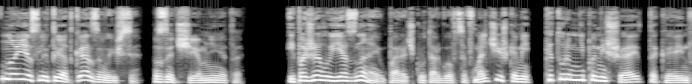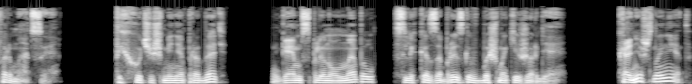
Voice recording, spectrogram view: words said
Но если ты отказываешься, зачем мне это? И, пожалуй, я знаю парочку торговцев мальчишками, которым не помешает такая информация. Ты хочешь меня продать? Гэм сплюнул на пол, слегка забрызгав башмаки жердяя. Конечно, нет.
